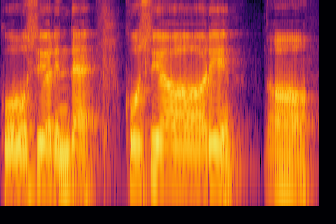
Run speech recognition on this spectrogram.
그 수열인데, 그 수열이, 어,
